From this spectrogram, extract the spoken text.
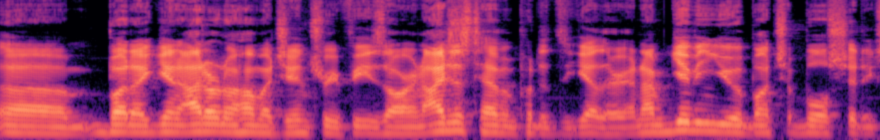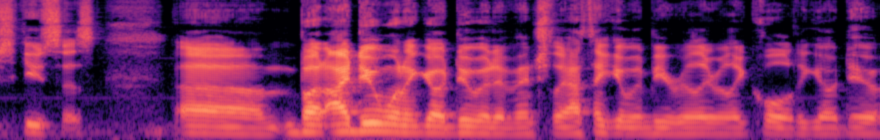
um, but again, I don't know how much entry fees are, and I just haven't put it together. And I'm giving you a bunch of bullshit excuses, um, but I do want to go do it eventually. I think it would be really really cool to go do.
